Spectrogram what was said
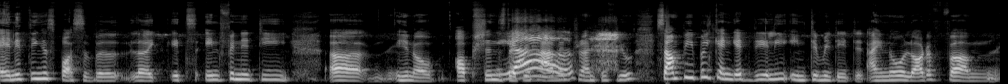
anything is possible like it's infinity uh, you know options that you have in front of you. Some people can get really intimidated. I know a lot of um,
